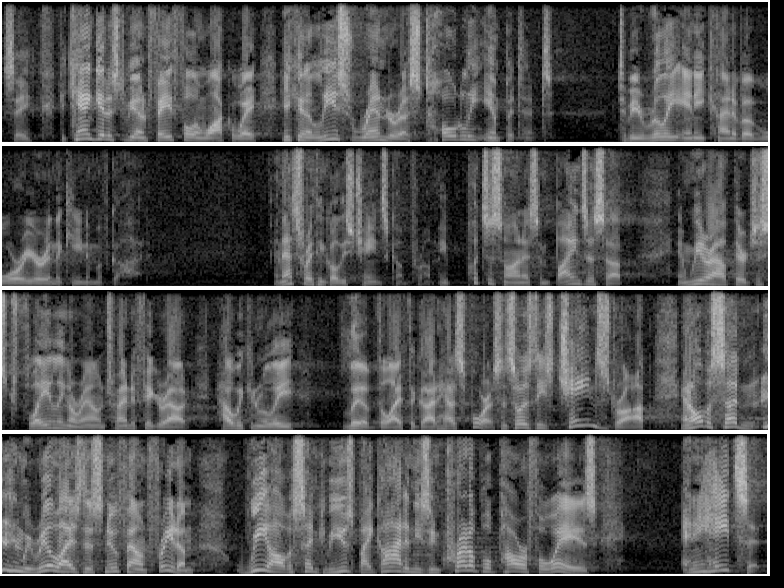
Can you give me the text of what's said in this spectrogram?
See? If he can't get us to be unfaithful and walk away, he can at least render us totally impotent to be really any kind of a warrior in the kingdom of God. And that's where I think all these chains come from. He puts us on us and binds us up, and we are out there just flailing around trying to figure out how we can really live the life that God has for us. And so as these chains drop, and all of a sudden we realize this newfound freedom, we all of a sudden can be used by God in these incredible, powerful ways, and He hates it.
